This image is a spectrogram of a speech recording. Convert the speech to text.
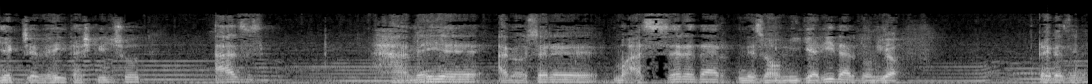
یک جبهه تشکیل شد از همه عناصر مؤثر در نظامیگری در دنیا. غیر از اینه.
